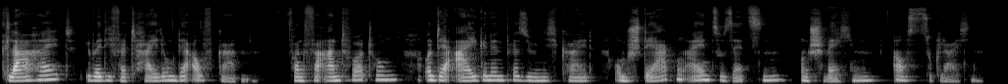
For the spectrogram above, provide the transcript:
Klarheit über die Verteilung der Aufgaben, von Verantwortung und der eigenen Persönlichkeit, um Stärken einzusetzen und Schwächen auszugleichen.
